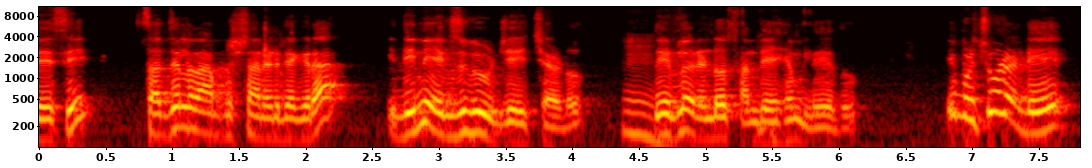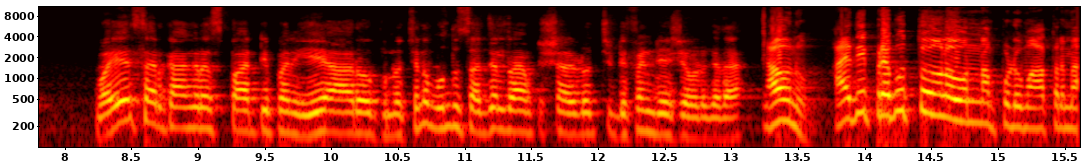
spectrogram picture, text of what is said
చేసి సజ్జల రామకృష్ణారెడ్డి దగ్గర దీన్ని ఎగ్జిక్యూట్ చేయించాడు. దీంట్లో రెండో సందేహం లేదు. ఇప్పుడు చూడండి వైఎస్ఆర్ కాంగ్రెస్ పార్టీ పైన ఏ ఆరోపణ వచ్చినా ముందు సజ్జల రామకృష్ణారెడ్డి వచ్చి డిఫెండ్ చేసేవాడు కదా. అవును. అది ప్రభుత్వంలో ఉన్నప్పుడు మాత్రమే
